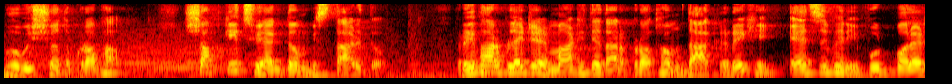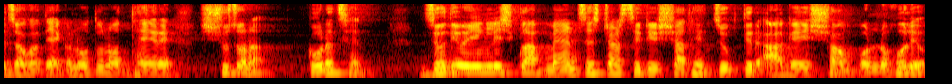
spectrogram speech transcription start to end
ভবিষ্যৎ প্রভাব। সবকিছু একদম বিস্তারিত। রিভার প্লেটের মাটিতে তার প্রথম দাগ রেখে এচেভেরি ফুটবলের জগতে এক নতুন অধ্যায়ের সূচনা করেছেন। যদিও ইংলিশ ক্লাব ম্যানচেস্টার সিটির সাথে চুক্তির আগে সম্পন্ন হলেও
